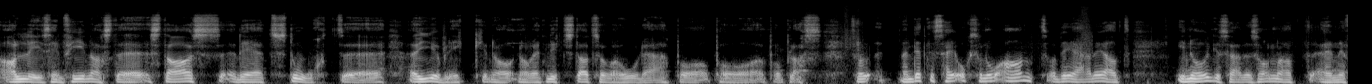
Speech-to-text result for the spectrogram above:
alle i sin fineste stas. Det er et stort eh, øyeblikk når, et nytt statsoverhode er på, på, på plass. Så, men dette sier også noe annet, og det er det at i Norge så er det sånn at en er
